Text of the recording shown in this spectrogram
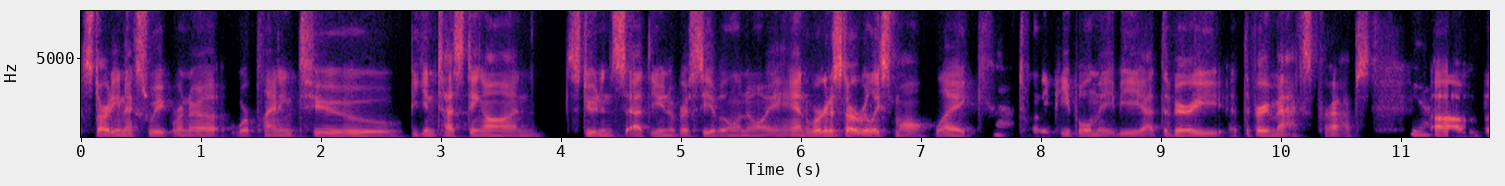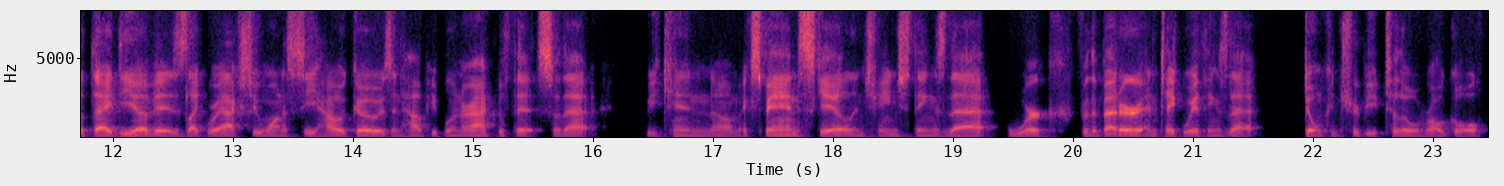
starting next week, we're gonna we're planning to begin testing on students at the University of Illinois, and we're gonna start really small, like yeah. 20 people maybe at the very at the very max, perhaps. Yeah. Um, but the idea of it is like we actually want to see how it goes and how people interact with it, so that we can um, expand, scale, and change things that work for the better, and take away things that don't contribute to the overall goal.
